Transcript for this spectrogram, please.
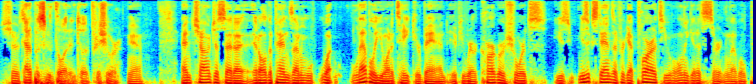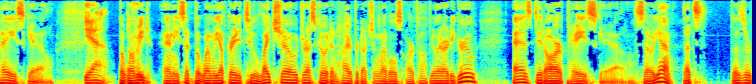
Sure. Got to put some thought into it for sure. Yeah. And Chonk just said uh, it all depends on what level you want to take your band. If you wear cargo shorts, use music stands, and forget parts, you will only get a certain level pay scale. Yeah, but when agreed. we and he said, but when we upgraded to light show, dress code, and higher production levels, our popularity grew, as did our pay scale. So yeah, that's those are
